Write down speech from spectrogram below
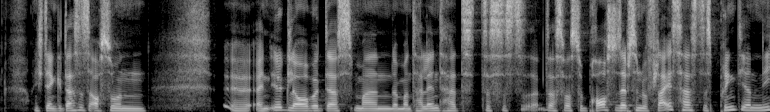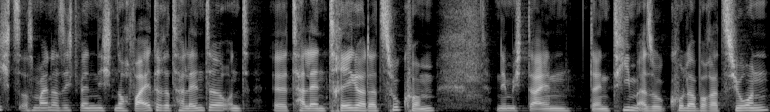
Und ich denke, das ist auch so ein, äh, ein Irrglaube, dass man, wenn man Talent hat, das ist das, was du brauchst. Selbst wenn du Fleiß hast, das bringt dir nichts aus meiner Sicht, wenn nicht noch weitere Talente und äh, Talentträger dazukommen nämlich dein, dein Team, also Kollaboration,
